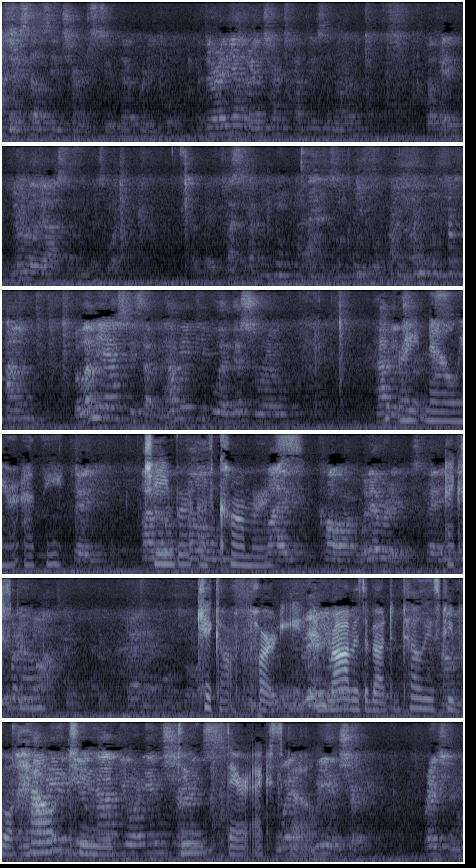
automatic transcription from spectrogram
Ashley sells insurance too. They're pretty cool. Are there any other insurance companies in the room? Okay, you're really awesome as well. Okay, just, uh, just equal time. Um, but let me ask you something. How many people in this room have insurance? Right now, we are at the. Chamber of Commerce car, it is. Okay. Expo not? That hand won't go up. kickoff party, and Rob is about to tell these people how to do their expo. Raise your hand.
